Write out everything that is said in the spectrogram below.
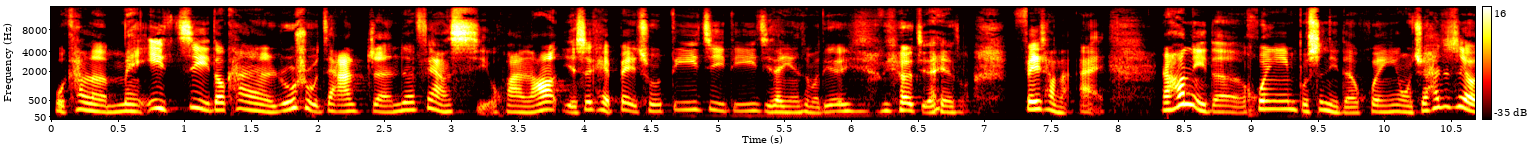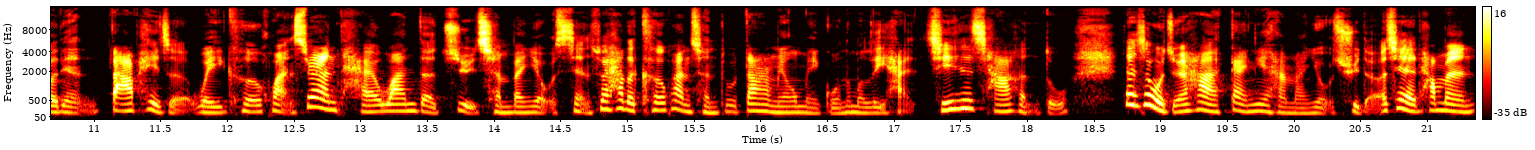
我看了每一季都看了如数家珍，就非常喜欢。然后也是可以背出第一季第一集在演什么，第二季 第二集在演什么，非常的爱。然后你的婚姻不是你的婚姻，我觉得它就是有点搭配着微科幻。虽然台湾的剧成本有限，所以它的科幻程度当然没有美国那么厉害，其实差很多。但是我觉得它的概念还蛮有趣的，而且他们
